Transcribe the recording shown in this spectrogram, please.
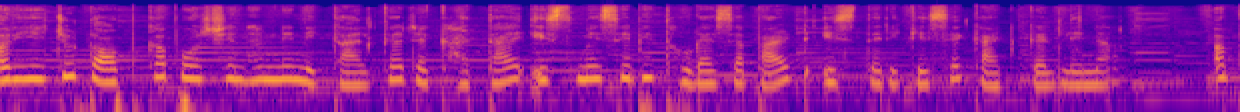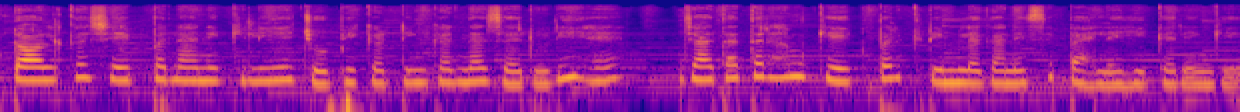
और ये जो टॉप का पोर्शन हमने निकाल कर रखा था, इसमें से भी थोड़ा सा पार्ट इस तरीके से काट कर लेना। अब डॉल का शेप बनाने के लिए जो भी कटिंग करना ज़रूरी है, ज़्यादातर हम केक पर क्रीम लगाने से पहले ही करेंगे।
